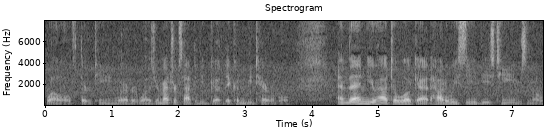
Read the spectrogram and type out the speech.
12, 13, whatever it was. Your metrics had to be good. They couldn't be terrible. And then you had to look at how do we see these teams, you know,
